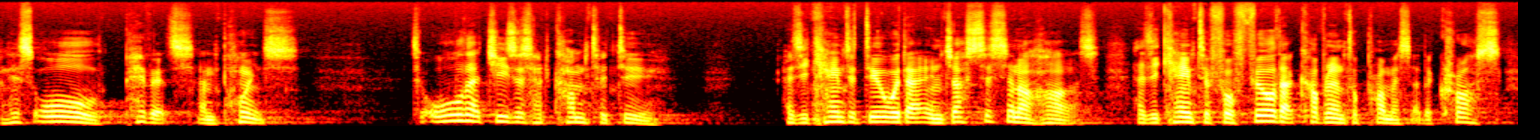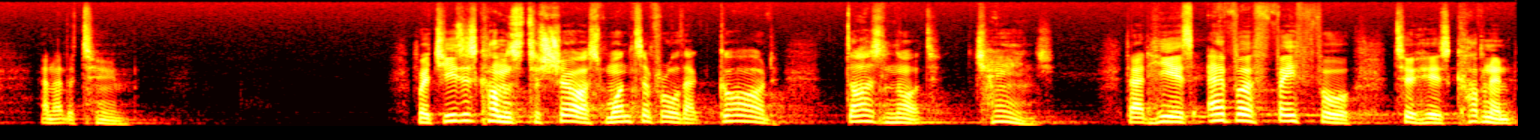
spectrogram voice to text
And this all pivots and points to all that Jesus had come to do, as he came to deal with that injustice in our hearts, as he came to fulfill that covenantal promise at the cross and at the tomb. Where Jesus comes to show us once and for all that God does not change that he is ever faithful to his covenant,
